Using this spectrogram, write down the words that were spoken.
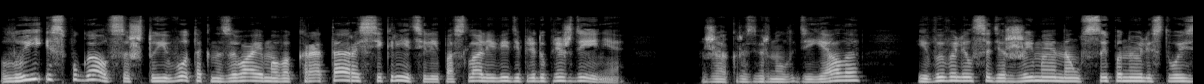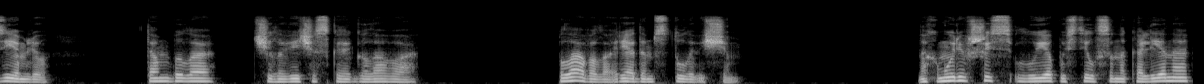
Луи испугался, что его так называемого «крота» рассекретили и послали в виде предупреждения. Жак развернул одеяло и вывалил содержимое на усыпанную листвой землю. Там была человеческая голова. Плавала рядом с туловищем. Нахмурившись, Луи опустился на колено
